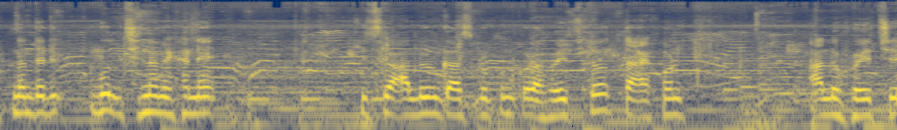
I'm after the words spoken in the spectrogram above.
আপনাদের বলছিলাম এখানে কিছু আলুর গাছ রোপণ করা হয়েছিল তা এখন আলু হয়েছে।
